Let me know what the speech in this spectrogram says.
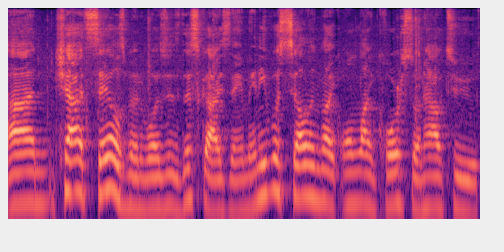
And Chad Salesman was this guy's name, and he was selling like online courses on how to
